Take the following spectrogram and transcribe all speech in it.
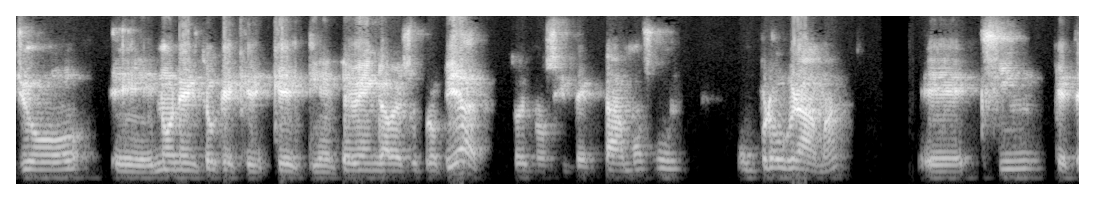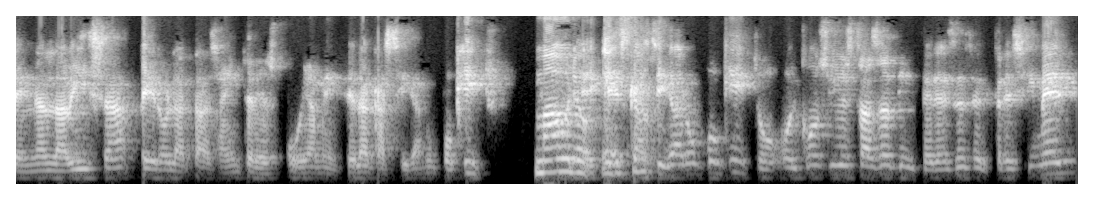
yo eh, no necesito que, que, el cliente venga a ver su propiedad. Entonces nos inventamos un, un programa eh, sin que tengan la visa, pero la tasa de interés obviamente la castigan un poquito. Mauro, eh, es castigar un poquito. Hoy consigues tasas de interés desde el 3,5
